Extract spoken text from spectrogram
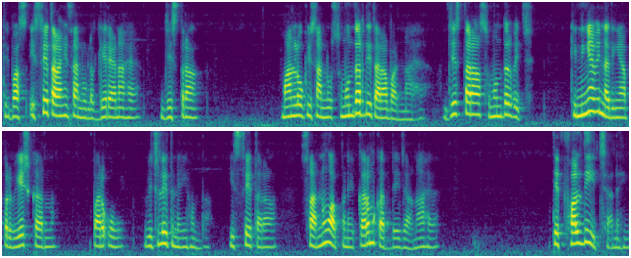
ਤੇ ਬਸ ਇਸੇ ਤਰ੍ਹਾਂ ਹੀ ਸਾਨੂੰ ਲੱਗੇ ਰਹਿਣਾ ਹੈ, ਜਿਸ ਤਰ੍ਹਾਂ ਮੰਨ ਲਓ ਕਿ ਸਾਨੂੰ ਸਮੁੰਦਰ ਦੀ ਤਰ੍ਹਾਂ ਬਣਨਾ ਹੈ, ਜਿਸ ਤਰ੍ਹਾਂ ਸਮੁੰਦਰ ਵਿੱਚ ਕਿੰਨੀਆਂ ਵੀ ਨਦੀਆਂ ਪ੍ਰਵੇਸ਼ ਕਰਨ, ਪਰ ਉਹ ਵਿਚਲਿਤ ਨਹੀਂ ਹੁੰਦਾ। ਇਸੇ ਤਰ੍ਹਾਂ ਸਾਨੂੰ ਆਪਣੇ ਕਰਮ ਕਰਦੇ ਜਾਣਾ ਹੈ ਤੇ ਫਲ ਦੀ ਇੱਛਾ ਨਹੀਂ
